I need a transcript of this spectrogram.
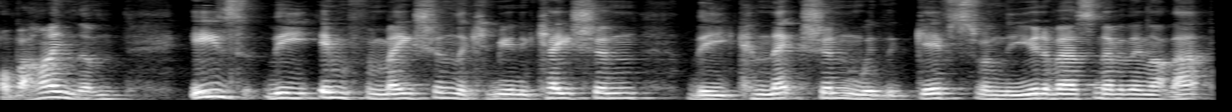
or behind them is the information, the communication, the connection with the gifts from the universe and everything like that,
